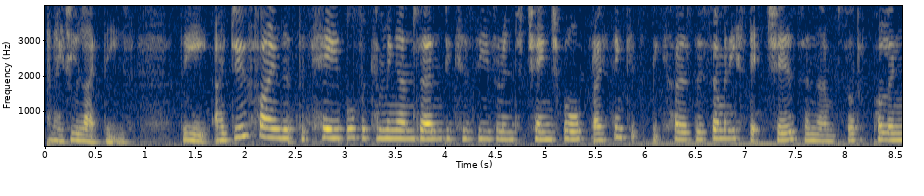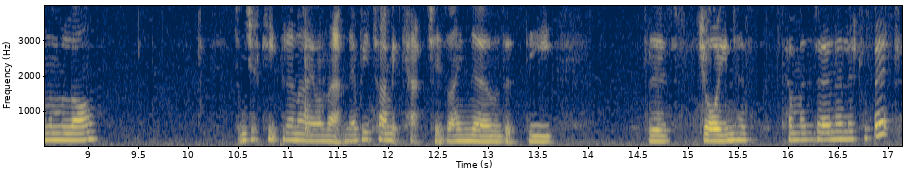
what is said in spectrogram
And I do like these. The I do find that the cables are coming undone because these are interchangeable, but I think it's because there's so many stitches and I'm sort of pulling them along. So I'm just keeping an eye on that and every time it catches I know that the this join has come undone a little bit.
